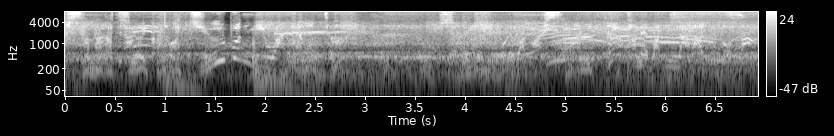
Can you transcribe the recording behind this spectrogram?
貴様が強いことは十分に分かった貴様に勝たねばならんのだ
